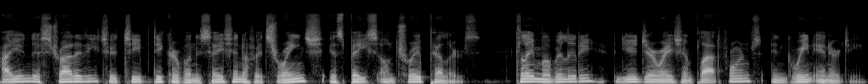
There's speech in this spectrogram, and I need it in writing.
Hyundai's strategy to achieve decarbonization of its range is based on three pillars: clean mobility, new generation platforms, and green energy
